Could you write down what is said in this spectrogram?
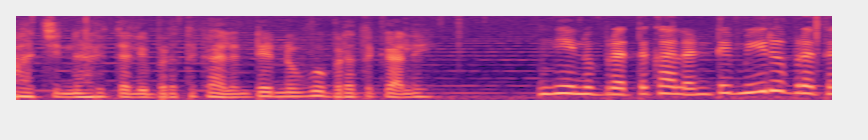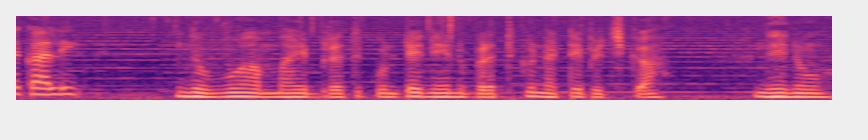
ఆ చిన్నారి తల్లి బ్రతకాలంటే నువ్వు బ్రతకాలి. నేను బ్రతకాలంటే మీరు బ్రతకాలి. నువ్వు అమ్మాయి బ్రతుకుంటే నేను బ్రతుకున్నట్టే పిచ్చుక. నేను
